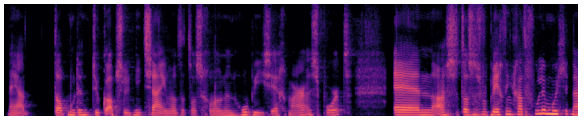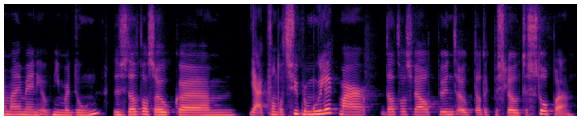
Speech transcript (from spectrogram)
nou ja, dat moet het natuurlijk absoluut niet zijn, want het was gewoon een hobby, zeg maar, een sport. En als het als een verplichting gaat voelen, moet je het naar mijn mening ook niet meer doen. Dus dat was ook, ehm, ja, ik vond dat super moeilijk, maar dat was wel het punt ook dat ik besloot te stoppen.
